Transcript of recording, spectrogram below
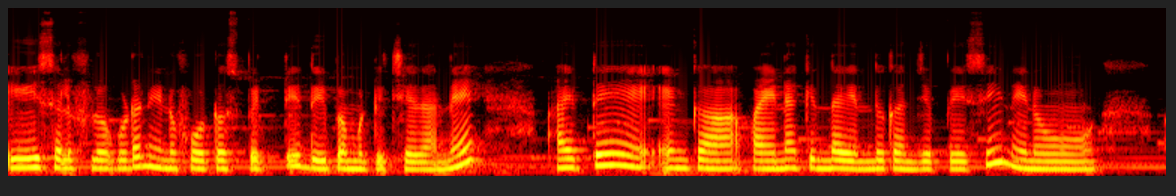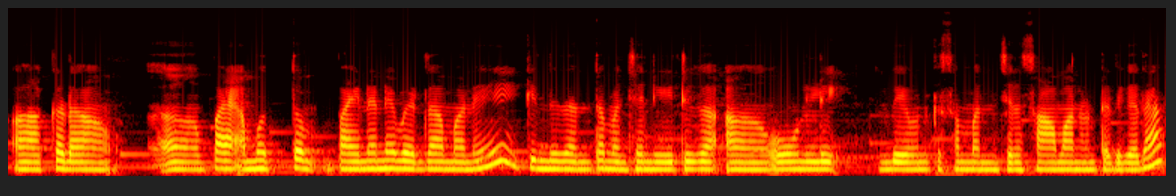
ఈ సెల్ఫ్లో కూడా నేను ఫొటోస్ పెట్టి దీపం ముట్టించేదాన్ని అయితే ఇంకా పైన కింద ఎందుకు అని చెప్పేసి నేను అక్కడ పై మొత్తం పైననే పెడదామని కిందిదంతా మంచిగా నీట్గా ఓన్లీ దేవునికి సంబంధించిన సామాన్ ఉంటుంది కదా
